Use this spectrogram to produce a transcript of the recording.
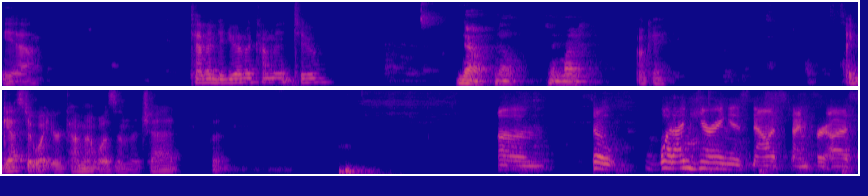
Yeah. Kevin, did you have a comment too? no, no, never mind. Okay. I guessed at what your comment was in the chat, but Um, so what I'm hearing is now it's time for us,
